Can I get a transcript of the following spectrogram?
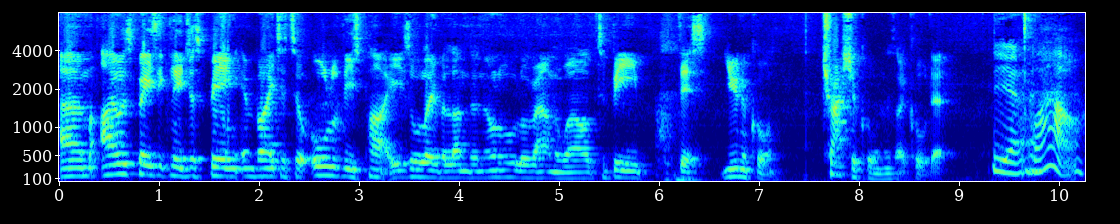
Um, I was basically just being invited to all of these parties all over London and all around the world to be this unicorn, trashicorn as I called it yeah. Wow.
